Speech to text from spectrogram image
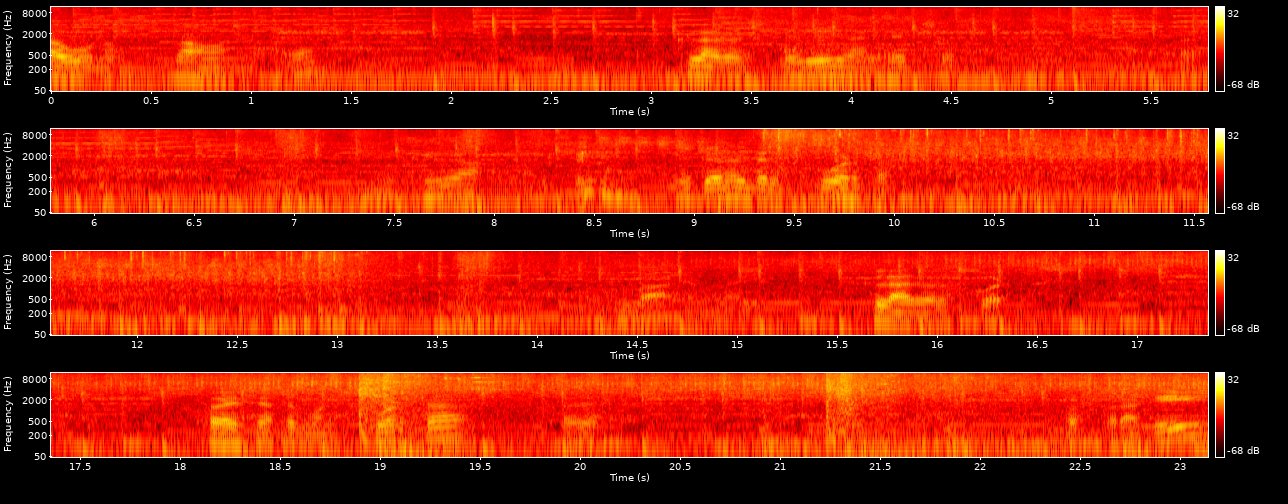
Queda uno. Vamos a ver. Claro, es que yo ya lo he hecho. Me queda. Me queda el de las puertas. Vale, por. Claro, las puertas. A ver si hacemos las puertas. A por aquí.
